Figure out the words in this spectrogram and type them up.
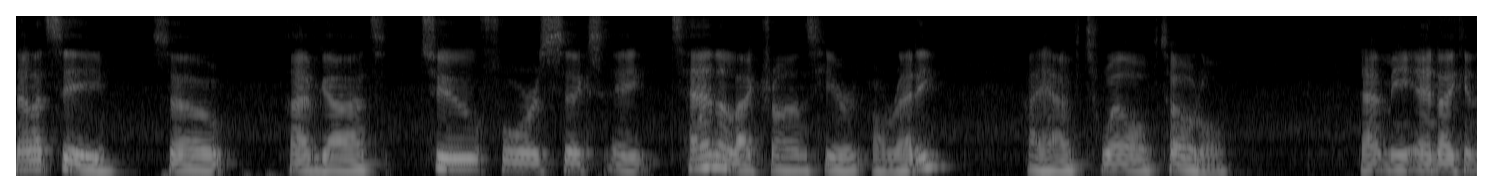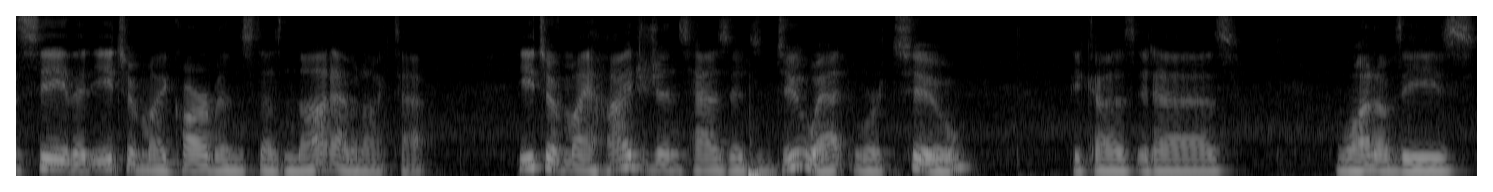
Now let's see. So I've got two, four, six, eight, ten electrons here already. I have 12 total. That mean, and I can see that each of my carbons does not have an octet. Each of my hydrogens has its duet, or two, because it has one of these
